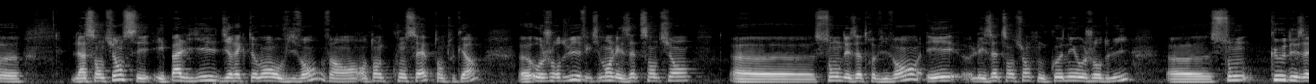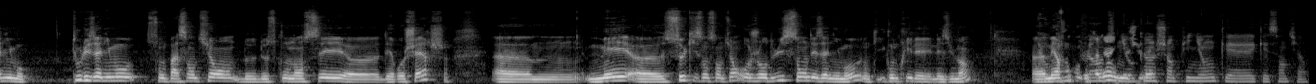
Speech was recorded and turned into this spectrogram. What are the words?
la sentience est, pas liée directement au vivant, enfin en, tant que concept en tout cas. Aujourd'hui, effectivement, les êtres sentients euh, sont des êtres vivants et les êtres sentients qu'on connaît aujourd'hui euh, sont que des animaux. Tous les animaux sont pas sentients de, de ce qu'on en sait euh, des recherches, mais ceux qui sont sentients aujourd'hui sont des animaux, donc y compris les, les humains. Euh, mais en fait, il n'y a aucun champignon qui est, qui est sentient.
